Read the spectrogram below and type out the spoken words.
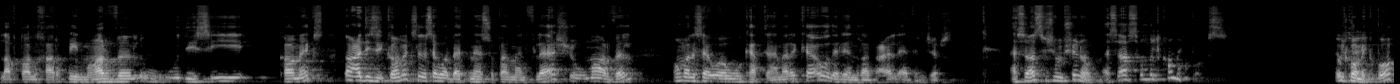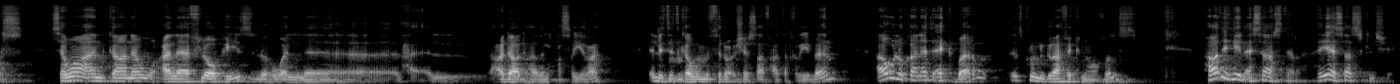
الأبطال الخارقين مارفل ودي سي كوميكس طبعا دي سي كوميكس اللي سوى باتمان سوبرمان فلاش ومارفل. هم اللي سووا كابتن أمريكا وذلين ربعه ال Avengers اساسهم شنو؟ اساسهم ال comic books ال comic books سواء كانوا على floppies اللي هو الأعداد هذه القصيرة اللي تتكون من 22 صفحة تقريبا أو لو كانت أكبر تكون graphic novels هذه هي الأساس ترى هي أساس كل شيء.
